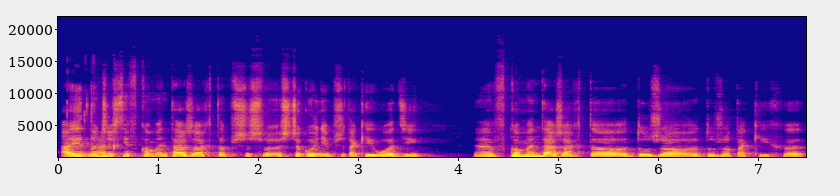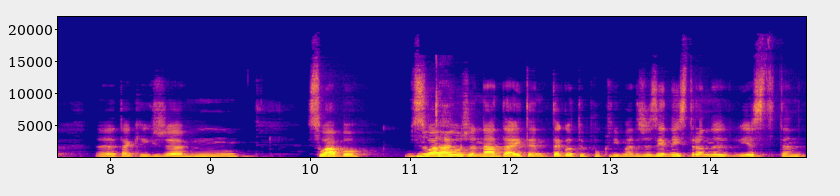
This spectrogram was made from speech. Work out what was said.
a jednocześnie Tak. w komentarzach to przyszło, szczególnie przy takiej łodzi, e, Mhm. w komentarzach to dużo, dużo takich, e, takich, że mm, słabo. Słabo, tak. że nada i ten, tego typu klimat. Że z jednej strony jest ten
